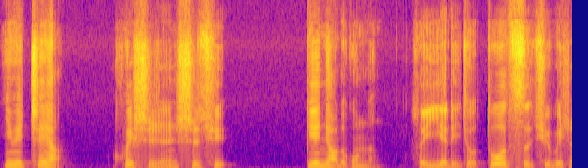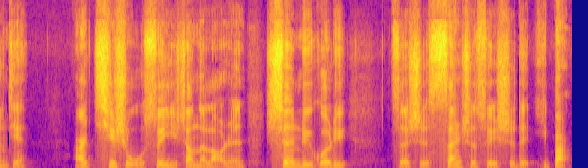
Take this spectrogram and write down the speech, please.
因为这样会使人失去憋尿的功能，所以夜里就多次去卫生间。而七十五岁以上的老人肾滤过率则是三十岁时的一半，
